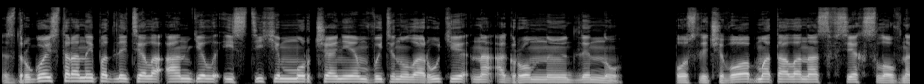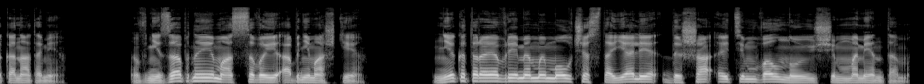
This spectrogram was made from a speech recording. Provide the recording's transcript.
С другой стороны подлетела ангел и с тихим мурчанием вытянула руки на огромную длину, после чего обмотала нас всех словно канатами. Внезапные массовые обнимашки. Некоторое время мы молча стояли, дыша этим волнующим моментом,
